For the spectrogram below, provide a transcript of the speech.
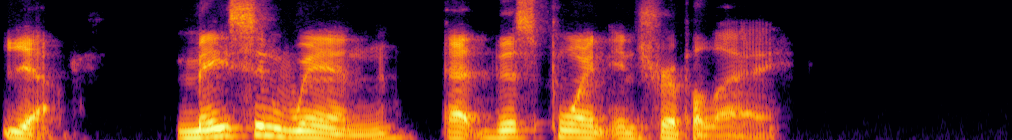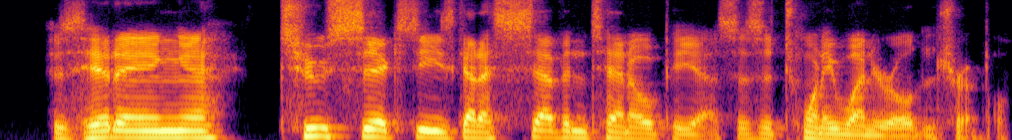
yeah. Masyn Winn at this point in AAA is hitting 260. He's got a 710 OPS as a 21 year old in triple.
